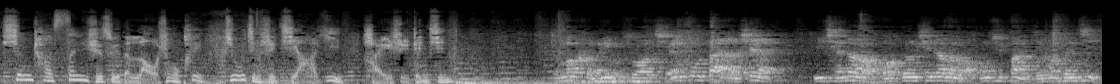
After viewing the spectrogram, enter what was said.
相差三十岁的老少配究竟是假意还是真心？怎么可能有说前夫带着现以前的老婆跟现在的老公去办理结婚登记？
